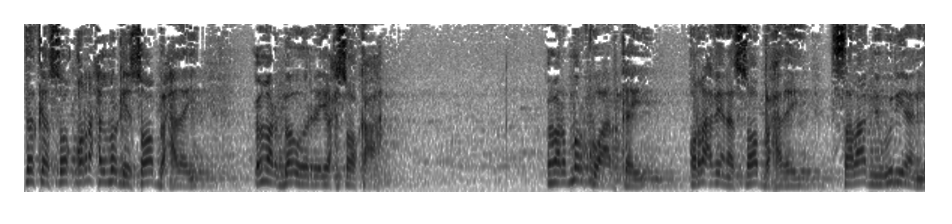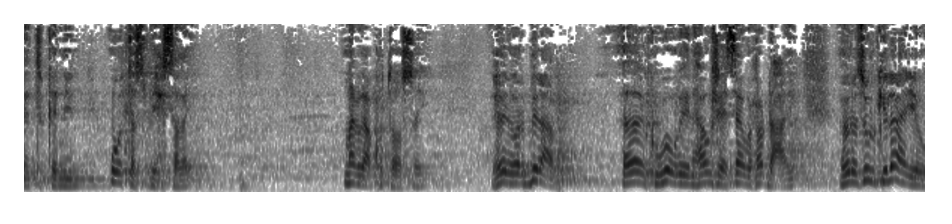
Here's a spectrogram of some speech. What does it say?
Dadka qoraxdu markay soo baxday cumar baa u horreeyey wax soo kaca. Cumar markuu arkay qoraxdiina soo baxday salaadni weli aan la tukanin wuu tasbiixsaday. Nabigaa ku toosay war bilaal adaa kugu ogeyn hawsha see wuxuu dhacay. Wuxuu rasuulka ilaahayow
